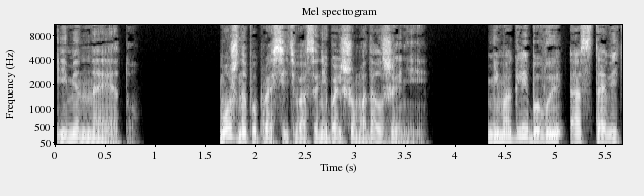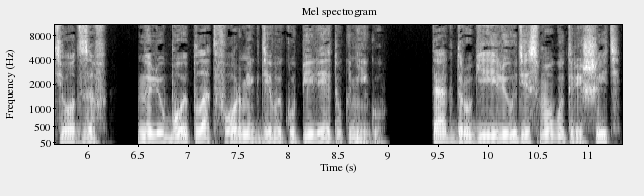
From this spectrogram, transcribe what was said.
именно эту. Можно попросить вас о небольшом одолжении? Не могли бы вы оставить отзыв на любой платформе, где вы купили эту книгу? Так другие люди смогут решить,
